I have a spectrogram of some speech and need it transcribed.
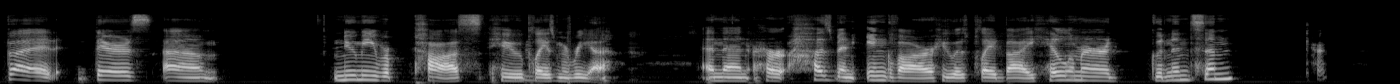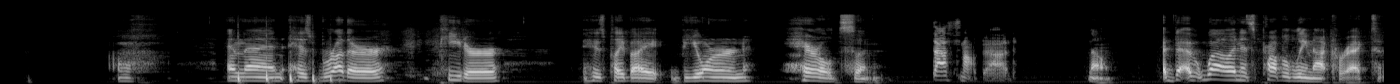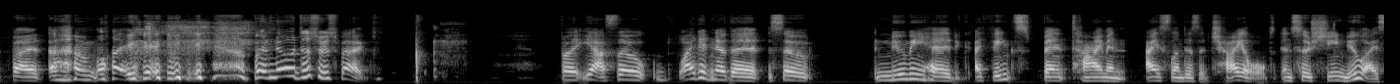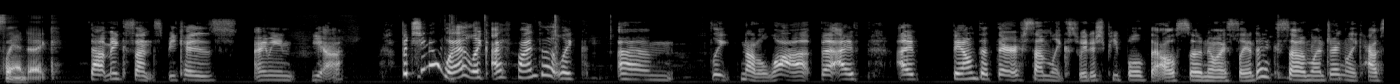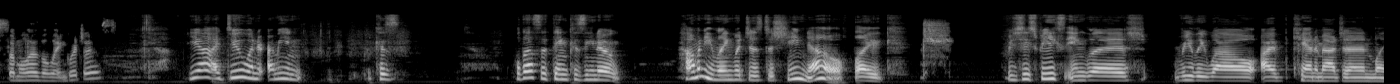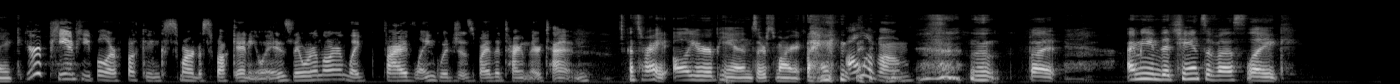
but there's um, Noomi Rapace who plays Maria and then her husband Ingvar, who is played by Hilmir Gudnason, Okay. Oh. and then his brother Peter, who's played by Bjorn Haraldsson. That's not bad. No. Th- well, and it's probably not correct, but um, like, but no disrespect. But yeah, so I didn't know that. So Noomi had, I think, spent time in Iceland as a child, and so she knew Icelandic. That makes sense because I mean, yeah. But you know what? Like I find that like um like not a lot, but I've I've found that there are some like Swedish people that also know Icelandic. So I'm wondering like how similar the language is. Yeah, I do wonder. I mean, because, well, that's the thing, because, you know, how many languages does she know? Like, she speaks English really well. I can't imagine, like, European people are fucking smart as fuck anyways. They were learn like five languages by the time they're 10. that's right, all Europeans are smart. All of them. but, I mean, the chance of us, like,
